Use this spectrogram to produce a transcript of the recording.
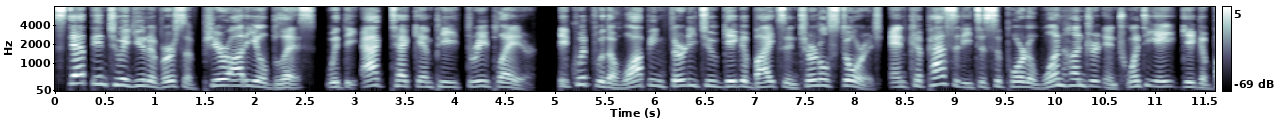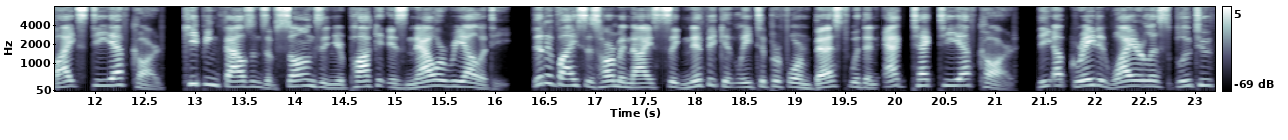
Step into a universe of pure audio bliss with the AGPTEK MP3 player. Equipped with a whopping 32 gigabytes internal storage and capacity to support a 128 gigabytes TF card, keeping thousands of songs in your pocket is now a reality. The device is harmonized significantly to perform best with an AGPTEK TF card. The upgraded wireless Bluetooth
